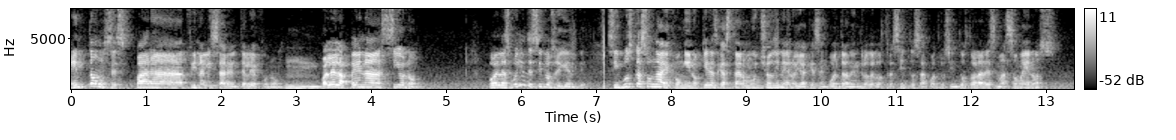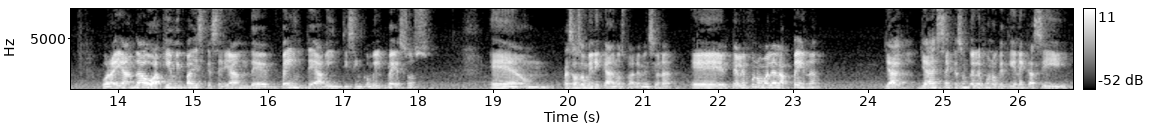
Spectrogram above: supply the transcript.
Entonces, para finalizar el teléfono, mm, ¿vale la pena sí o no? Pues les voy a decir lo siguiente. Si buscas un iPhone y no quieres gastar mucho dinero, ya que se encuentra dentro de los 300 a 400 dólares más o menos, por ahí anda, o aquí en mi país, que serían de 20 a 25 mil pesos, em, pesos dominicanos, vale mencionar, el teléfono vale la pena. Ya, ya sé que es un teléfono que tiene casi,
